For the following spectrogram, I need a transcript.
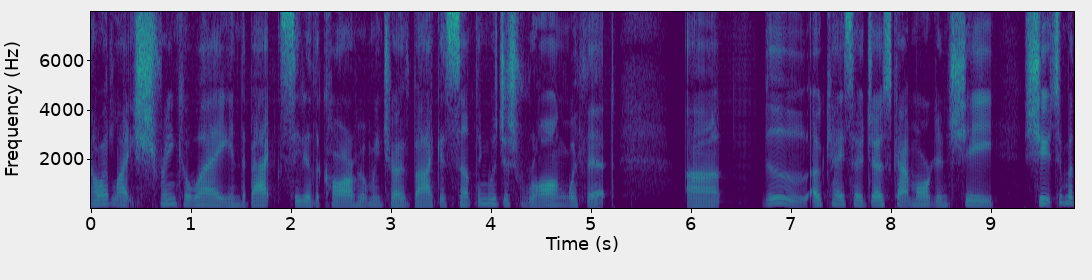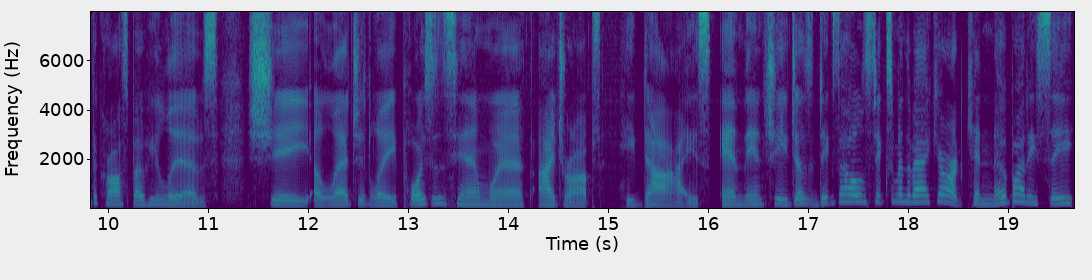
I would like shrink away in the back seat of the car when we drove by because something was just wrong with it. Uh, ooh, okay, so Joe Scott Morgan, she shoots him with a crossbow. He lives. She allegedly poisons him with eye drops, he dies, and then she just digs a hole and sticks him in the backyard. Can nobody see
